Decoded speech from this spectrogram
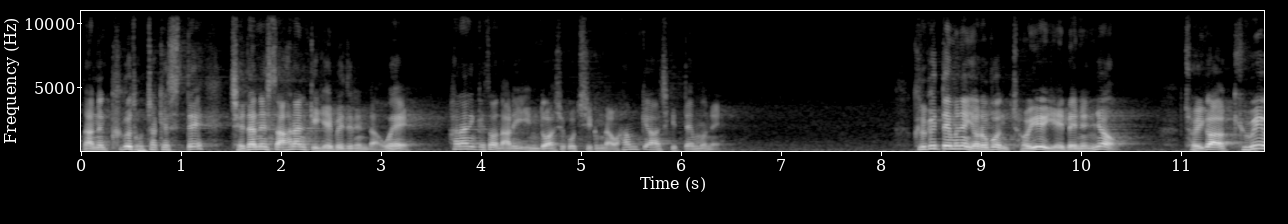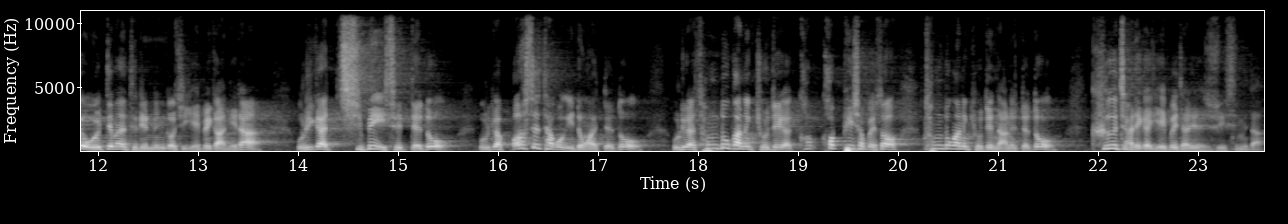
나는 그거 도착했을 때 재단을 쌓아 하나님께 예배드린다. 왜? 하나님께서 나를 인도하시고 지금 나와 함께 하시기 때문에. 그렇기 때문에 여러분 저희의 예배는요. 저희가 교회에 올 때만 드리는 것이 예배가 아니라 우리가 집에 있을 때도 우리가 버스 타고 이동할 때도 우리가 성도 간의 교제가 커피숍에서 성도 간의 교제 나눌 때도 그 자리가 예배 자리 될 수 있습니다.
